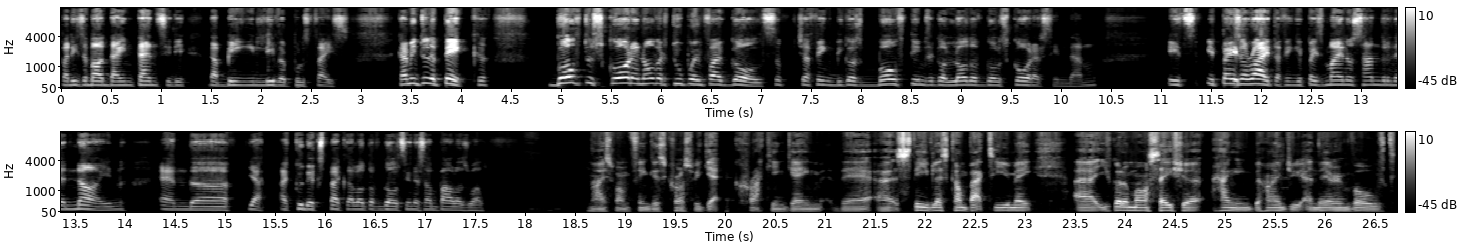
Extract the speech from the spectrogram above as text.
But it's about the intensity that being in Liverpool's face. Coming to the pick, both to score and over 2.5 goals, which I think because both teams have got a lot of goal scorers in them. it's it pays all right. I think it pays minus 109. And uh, yeah, I could expect a lot of goals in the San Paolo as well. Nice one. Fingers crossed we get a cracking game there. Uh, Steve, let's come back to you, mate. Uh, you've got a Marseille shirt hanging behind you, and they're involved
